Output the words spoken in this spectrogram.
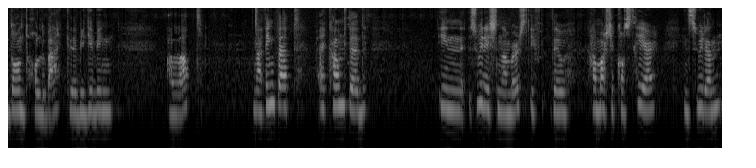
don't hold back. They be giving a lot. I think that I counted in Swedish numbers if the how much it cost here in Sweden.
